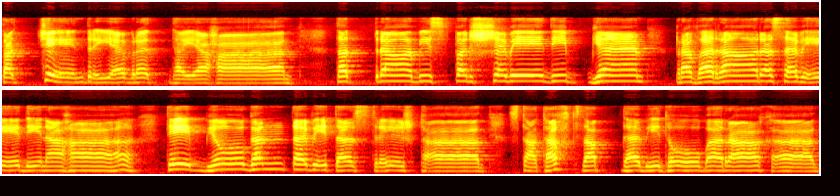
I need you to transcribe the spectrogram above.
तच्चेन्द्रियवृद्धयः तत्राभिस्पर्शवेदिभ्य प्रवरारसवेदिनः। तेभ्यो गन्तवितश्रेष्ठा स्ततः सप्तविधो वराः।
